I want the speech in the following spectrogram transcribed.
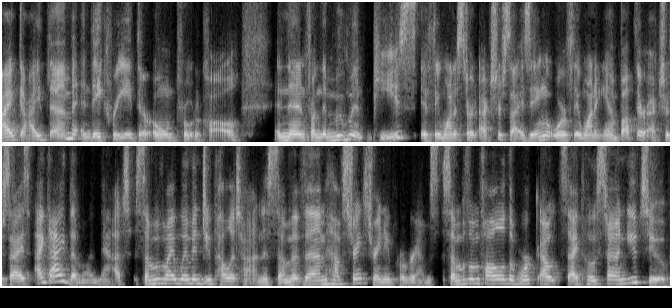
I guide them and they create their own protocol. And then from the movement piece, if they want to start exercising or if they want to amp up their exercise, I guide them on that. Some of my women do Peloton, some of them have strength training programs, some of them follow the workouts I post on YouTube.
